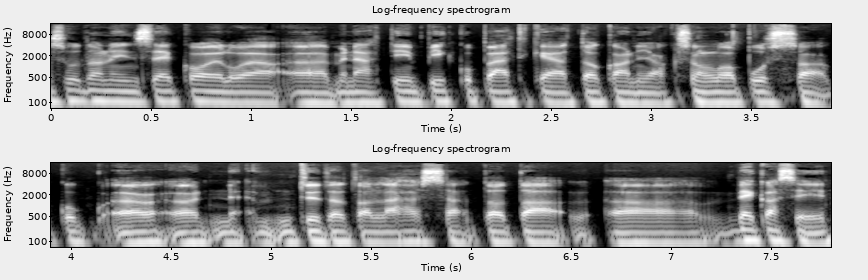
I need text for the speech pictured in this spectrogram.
Sutonin sekoilua. Äh, me nähtiin pikkupätkää tokan jakson lopussa, kun äh, ne, tytöt on lähdössä tota, äh, Vegasiin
